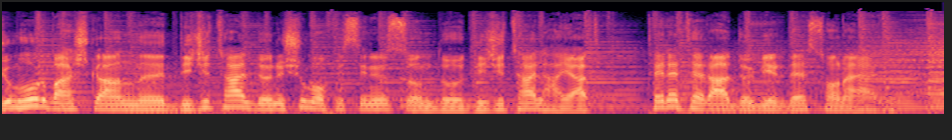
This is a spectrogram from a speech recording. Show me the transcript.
Cumhurbaşkanlığı Dijital Dönüşüm Ofisi'nin sunduğu Dijital Hayat, TRT Radyo 1'de sona erdi.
